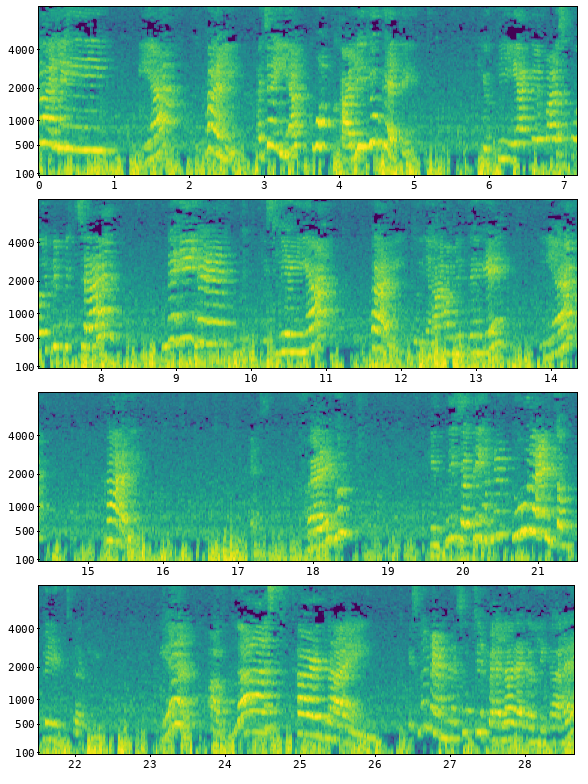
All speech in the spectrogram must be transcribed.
खाली या खाली। अच्छा या को खाली क्यों कहते हैं? क्योंकि या के पास कोई भी पिक्चर नहीं है, इसलिए या खाली। तो यहाँ हम लिख देंगे या खाली वेरी गुड कितनी जल्दी हमने टू लाइन कंप्लीट कर ली क्लियर अब लास्ट थर्ड लाइन इसमें मैम ने सबसे पहला लेटर लिखा है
